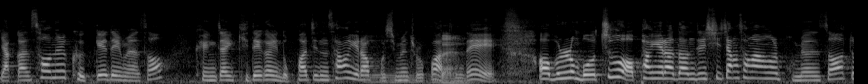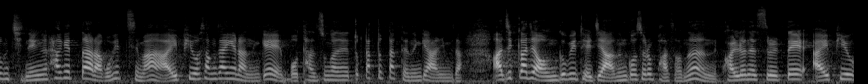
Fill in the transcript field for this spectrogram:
약간 선을 긋게 되면서 굉장히 기대감이 높아지는 상황이라 보시면 좋을 것 네. 같은데 어, 물론 뭐 추후 업황이라든지 시장 상황을 보면서 좀 진행을 하겠다라고 했지만 IPO 상장이라는 게 뭐 단순간에 뚝딱뚝딱 되는 게 아닙니다. 아직까지 언급이 되지 않은 것으로 봐서는 관련했을 때 IPO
